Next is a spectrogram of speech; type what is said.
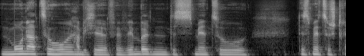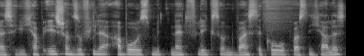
einen Monat zu holen ich für, für Wimbledon. Das ist mir zu, das ist mir zu stressig. Ich habe eh schon so viele Abos mit Netflix und weiß der Kuckuck was nicht alles.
